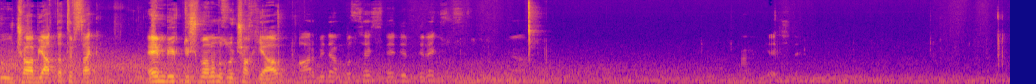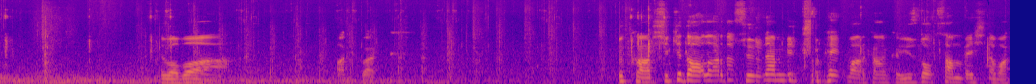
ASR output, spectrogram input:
Şu uçağı bir atlatırsak. En büyük düşmanımız uçak ya. Harbiden bu ses nedir direkt sustururum ya. Hah geçti. Hadi baba. Bak bak. Şu karşıki dağlarda sürünen bir köpek var kanka 195'te bak.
